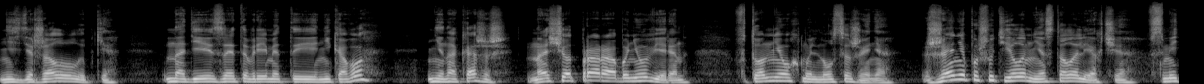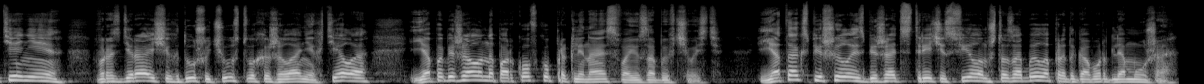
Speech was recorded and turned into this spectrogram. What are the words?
Не сдержала улыбки. «Надеюсь, за это время ты никого не накажешь?» «Насчет прораба не уверен». В тон мне ухмыльнулся Женя. Женя пошутила, мне стало легче. В смятении, в раздирающих душу чувствах и желаниях тела, я побежала на парковку, проклиная свою забывчивость. Я так спешила избежать встречи с Филом, что забыла про договор для мужа.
